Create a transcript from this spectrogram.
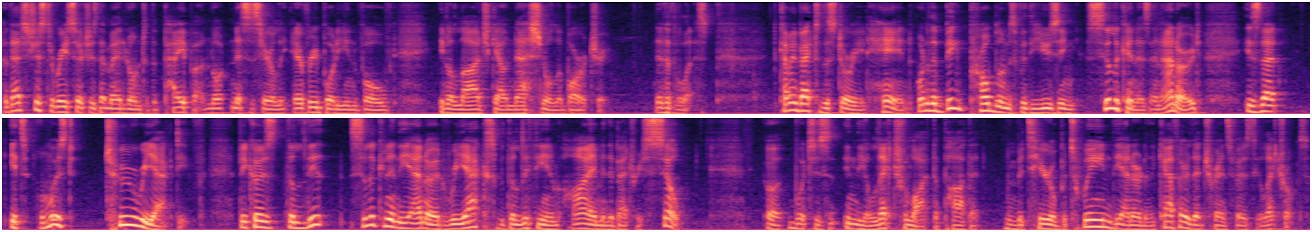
And that's just the researchers that made it onto the paper, not necessarily everybody involved in a large scale national laboratory. Nevertheless, coming back to the story at hand, one of the big problems with using silicon as an anode is that it's almost too reactive because the li- silicon in the anode reacts with the lithium ion in the battery cell, uh, which is in the electrolyte, the part that the material between the anode and the cathode that transfers the electrons.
